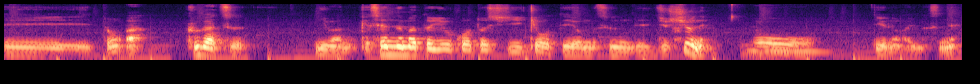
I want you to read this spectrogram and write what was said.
えーと、あ、9月には気仙沼と友好都市協定を結んで10周年っていうのがありますね。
